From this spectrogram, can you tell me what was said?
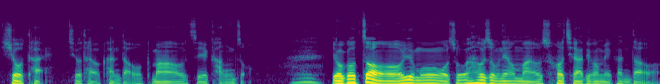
秀泰，就他有看到，我妈我直接扛走，有够重哦！岳母问我说：“为什么你要买？”我说：“其他地方没看到啊。”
